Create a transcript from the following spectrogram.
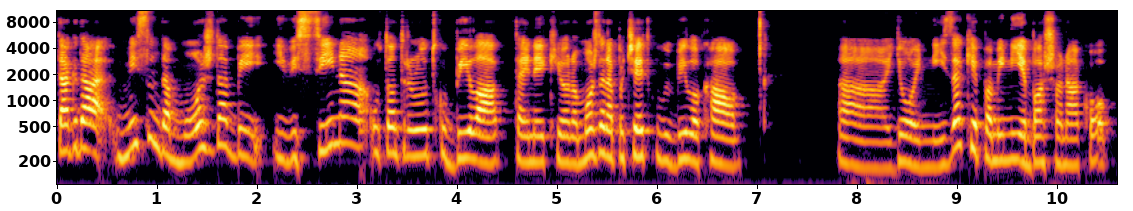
Tako da, mislim da možda bi i visina u tom trenutku bila taj neki ono, možda na početku bi bilo kao a, joj, nizak je, pa mi nije baš onako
